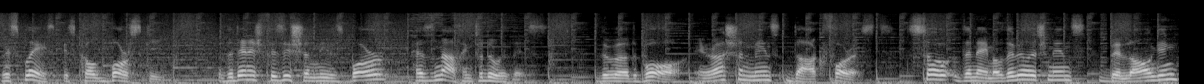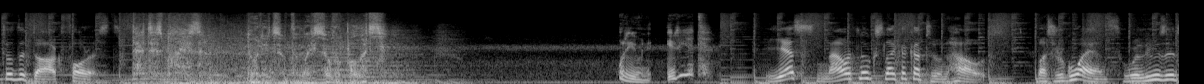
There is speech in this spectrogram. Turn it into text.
This place is called Borski. The Danish physician Niels Bohr has nothing to do with this. The word Bor in Russian means dark forest. So the name of the village means belonging to the dark forest. That is place. Do I need something like silver bullets? What are you, an idiot? Yes, now it looks like a cartoon house. But Uruguayans will use it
